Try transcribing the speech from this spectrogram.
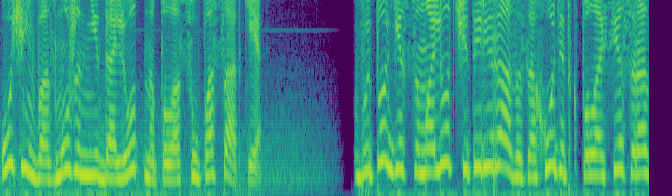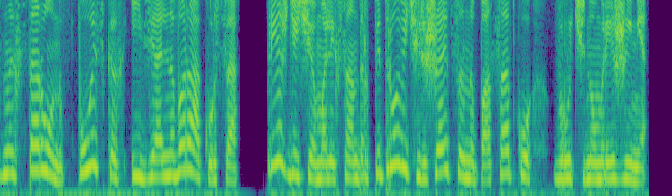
очень возможен недолет на полосу посадки – в итоге самолет четыре раза заходит к полосе с разных сторон в поисках идеального ракурса, прежде чем Александр Петрович решается на посадку в ручном режиме.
